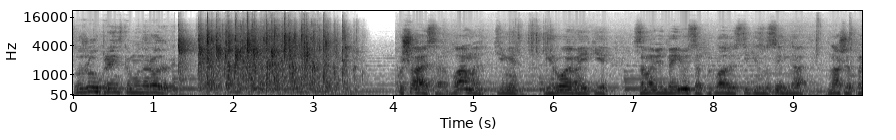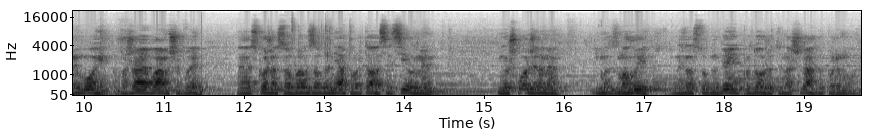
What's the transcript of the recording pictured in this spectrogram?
Служу українському народові. Пишаюся вами, тими героями, які саме віддаються, прикладають стільки зусиль для нашої перемоги. Бажаю вам, щоб ви е, з кожного свого завдання поверталися цілими, неушкодженими, і ми змогли на наступний день продовжити наш шлях до перемоги.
